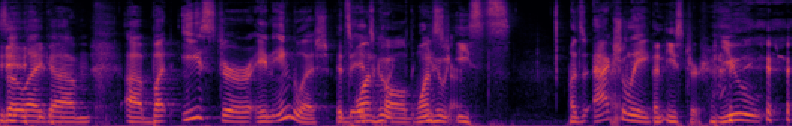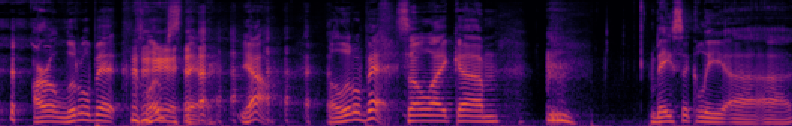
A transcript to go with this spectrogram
So like, um, uh, but Easter in English, it's, one who called one Easter. who easts It's actually an Easter. you are a little bit close there. Yeah, a little bit. So like, um, basically, uh, uh,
